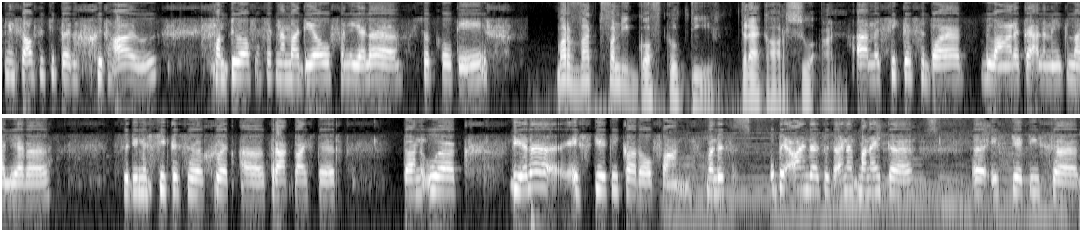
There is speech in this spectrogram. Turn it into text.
dieselfde tipe goed hou. Van toe af is ek nou maar deel van die hele subkultuur. Maar wat van die goth kultuur trek haar so aan? Uh musiek is 'n baie belangrike element in my lewe. So die musiek is 'n groot uh, trekpleister. Dan ook die hele estetika daarvan. Want dit op die einde is dit eintlik maar net 'n 'n estetiese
